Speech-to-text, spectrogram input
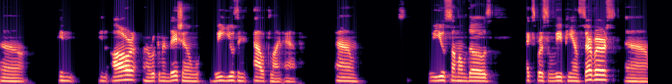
Uh, in in our uh, recommendation, we using Outline app um, we use some of those ExpressVPN servers uh,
